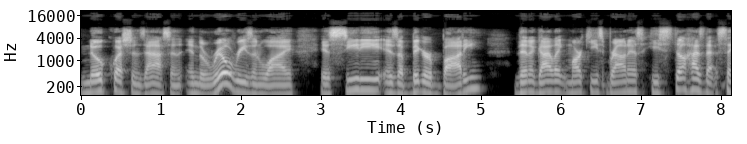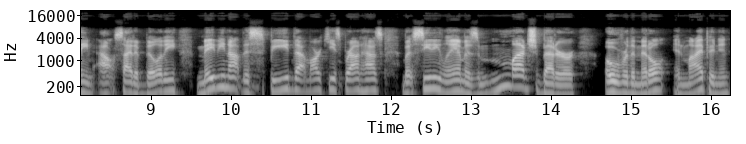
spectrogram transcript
No questions asked. And, and the real reason why is CeeDee is a bigger body than a guy like Marquise Brown is. He still has that same outside ability. Maybe not the speed that Marquise Brown has, but CeeDee Lamb is much better over the middle, in my opinion,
